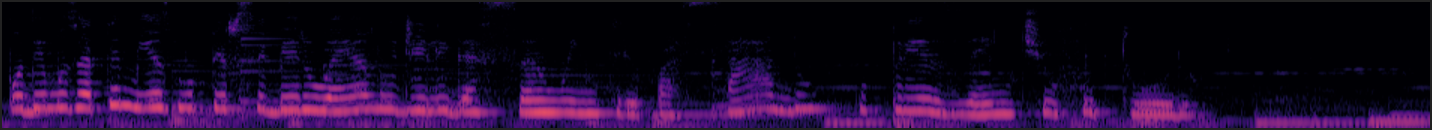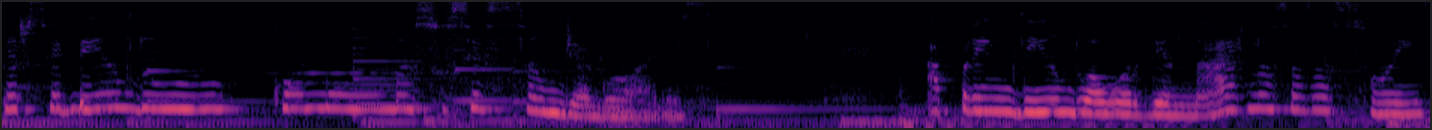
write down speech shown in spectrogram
podemos até mesmo perceber o elo de ligação entre o passado, o presente e o futuro percebendo-o como uma sucessão de agoras, aprendendo a ordenar nossas ações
